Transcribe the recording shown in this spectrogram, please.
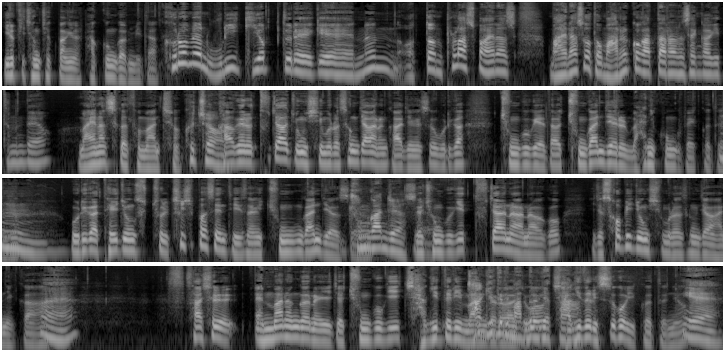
이렇게 정책 방향을 바꾼 겁니다. 그러면 우리 기업들에게는 어떤 플러스 마이너스 마이너스가 더 많을 것 같다라는 생각이 드는데요. 마이너스가 더 많죠. 그렇죠. 과거에는 투자 중심으로 성장하는 과정에서 우리가 중국에다 중간재를 많이 공급했거든요. 음, 우리가 대중 수출 70% 이상이 중간재였어요. 중간재였어요. 중국이 투자는 안 하고 이제 소비 중심으로 성장하니까 네. 사실 웬만한 거는 이제 중국이 자기들이 만들어가지고 만들겠다. 자기들이 쓰고 있거든요. 예.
